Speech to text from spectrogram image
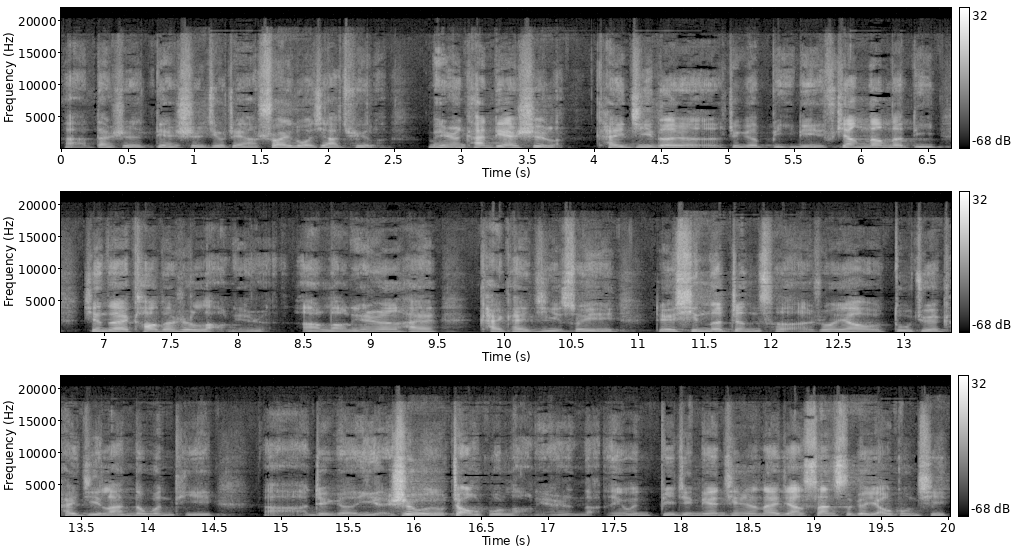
啊。但是电视就这样衰落下去了，没人看电视了，开机的这个比例相当的低。现在靠的是老年人啊，老年人还开开机，所以这个新的政策说要杜绝开机难的问题。啊，这个也是照顾老年人的，因为毕竟年轻人来讲，三四个遥控器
